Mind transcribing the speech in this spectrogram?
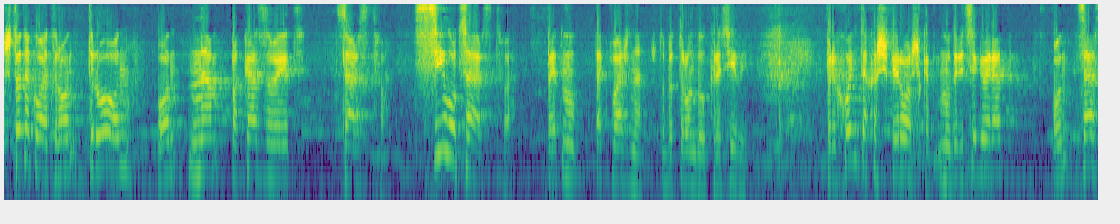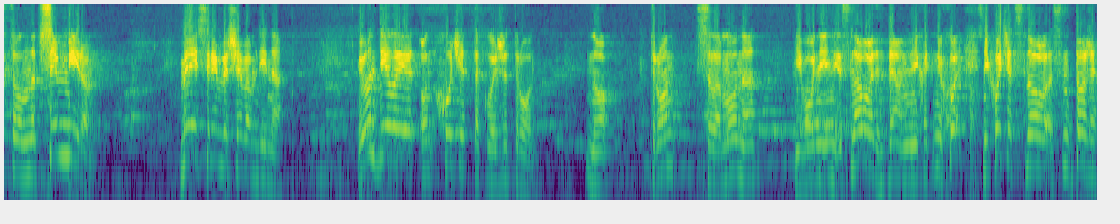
Что такое трон? Трон, он нам показывает царство, силу царства. Поэтому так важно, чтобы трон был красивый. Приходит Ахашфирош, как мудрецы говорят, он царствовал над всем миром. Мейсрим Вешевам Дина. И он делает, он хочет такой же трон. Но трон Соломона, его не, не снова, да, не, не, не хочет снова тоже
